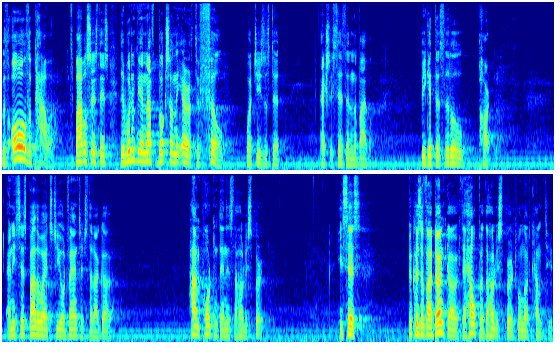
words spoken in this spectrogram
with all the power. The Bible says there wouldn't be enough books on the earth to fill what Jesus did actually says that in the Bible. We get this little part. And he says, by the way, it's to your advantage that I go. How important then is the Holy Spirit? He says, because if I don't go, the Helper, the Holy Spirit, will not come to you.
